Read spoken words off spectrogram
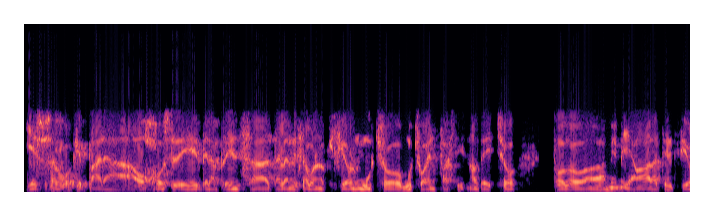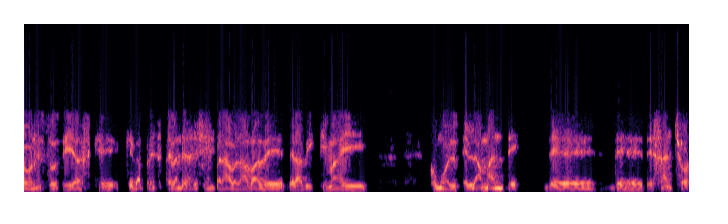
Y eso es algo que para ojos de, de la prensa tailandesa, bueno, que hicieron mucho, mucho énfasis, ¿no? De hecho, todo a mí me llamaba la atención estos días que, que la prensa tailandesa siempre hablaba de, de la víctima y como el, el amante de, de, Sancho,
